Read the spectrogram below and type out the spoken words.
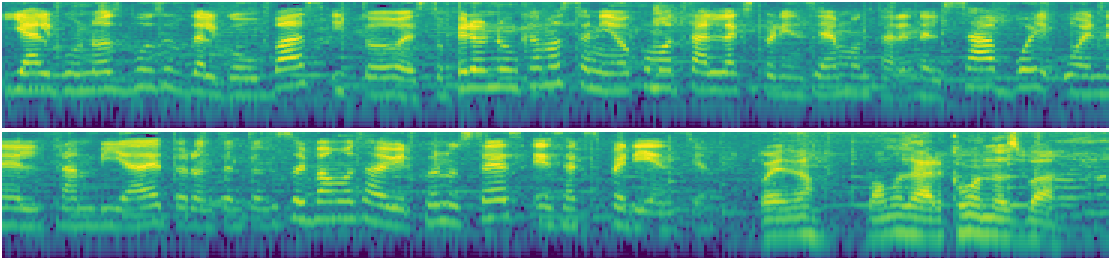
y algunos buses del Go Bus y todo esto. Pero nunca hemos tenido como tal la experiencia de montar en el subway o en el tranvía de Toronto. Entonces hoy vamos a vivir con ustedes esa experiencia. Bueno, vamos a ver cómo nos va.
